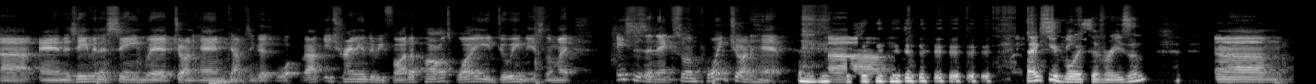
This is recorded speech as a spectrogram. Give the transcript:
Uh, and there's even a scene where Jon Hamm comes and goes, what, Aren't you training to be fighter pilots? Why are you doing this? And I'm like, This is an excellent point, Jon Hamm. Uh, Thank you, voice of reason. Um,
